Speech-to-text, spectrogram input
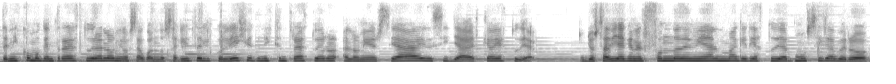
tenéis como que entrar a estudiar a la universidad, o sea, cuando salís del colegio tenéis que entrar a estudiar a la universidad y decir, ya, a ver qué voy a estudiar yo sabía que en el fondo de mi alma quería estudiar música, pero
